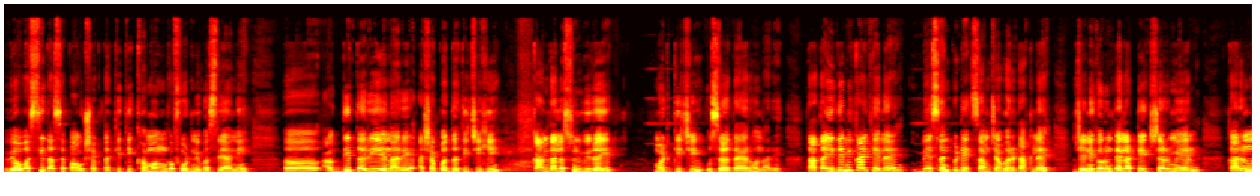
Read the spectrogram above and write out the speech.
व्यवस्थित असं पाहू शकता किती खमंग फोडणी बसली आणि अगदी तरी येणारे अशा पद्धतीची ही कांदा लसूण विरहित मटकीची उसळ तयार होणार आहे. तर आता इथे मी काय केलं आहे बेसन पीठ एक चमच्याभर टाकलं आहे जेणेकरून त्याला टेक्स्चर मिळेल. कारण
